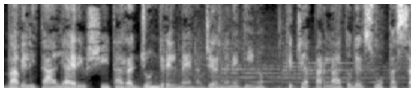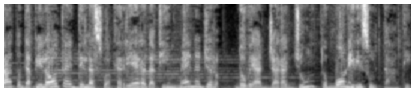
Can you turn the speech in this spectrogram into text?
Vavel Italia è riuscita a raggiungere il manager Meneghino, che ci ha parlato del suo passato da pilota e della sua carriera da team manager, dove ha già raggiunto buoni risultati.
